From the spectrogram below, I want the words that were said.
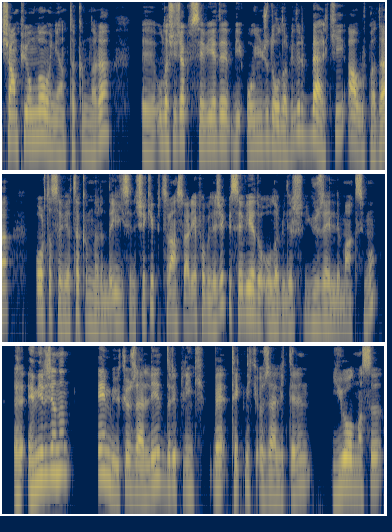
şampiyonluğa oynayan takımlara e, ulaşacak seviyede bir oyuncu da olabilir. Belki Avrupa'da orta seviye takımlarında ilgisini çekip transfer yapabilecek bir seviye de olabilir 150 maksimum. Ee, Emircan'ın en büyük özelliği dribbling ve teknik özelliklerin iyi olması.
